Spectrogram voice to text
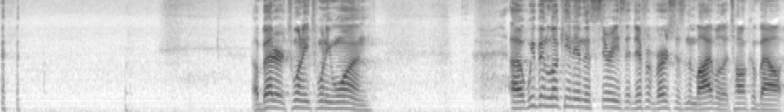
a better 2021. Uh, we've been looking in this series at different verses in the Bible that talk about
